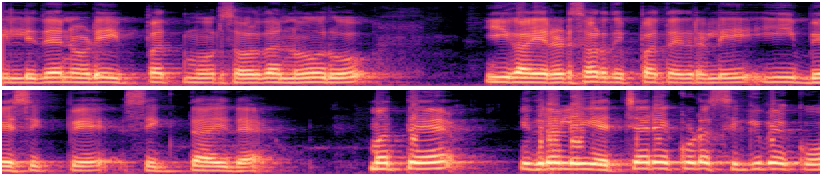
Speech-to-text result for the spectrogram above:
ಇಲ್ಲಿದೆ ನೋಡಿ, ಇಪ್ಪತ್ತ್ಮೂರು ಸಾವಿರದ ನೂರು. ಈಗ ಎರಡು ಸಾವಿರದ ಇಪ್ಪತ್ತೈದರಲ್ಲಿ ಈ ಬೇಸಿಕ್ ಪೇ ಸಿಗ್ತಾ ಇದೆ. ಮತ್ತು ಇದರಲ್ಲಿ ಎಚ್ ಆರ್ ಎ ಕೂಡ ಸಿಗಬೇಕು.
